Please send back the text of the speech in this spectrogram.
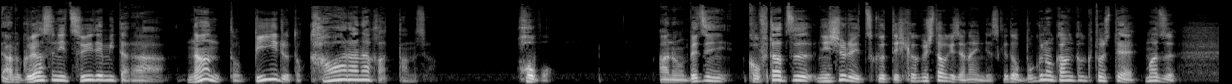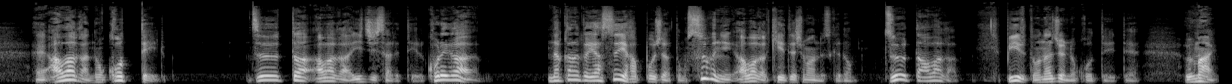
あの、グラスについでみたら、なんとビールと変わらなかったんですよ。ほぼ。あの、別に、こう、二つ、二種類作って比較したわけじゃないんですけど、僕の感覚として、まず、え泡が残っている。ずっと泡が維持されている。これが、なかなか安い発泡酒だともうすぐに泡が消えてしまうんですけど、ずっと泡がビールと同じように残っていて、うまい。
